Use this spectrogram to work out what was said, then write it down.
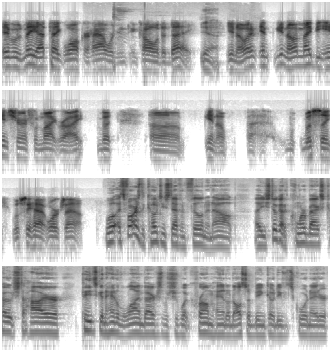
it was me, I'd take Walker Howard and, and call it a day. Yeah. You know, and, and you know, it may insurance with Mike Wright, but um, you know, uh, we'll see. We'll see how it works out. Well, as far as the coaching staff and filling it out, uh, you still got a cornerbacks coach to hire. Pete's going to handle the linebackers, which is what Crum handled, also being co-defense coordinator.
